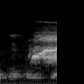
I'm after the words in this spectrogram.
the difference.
